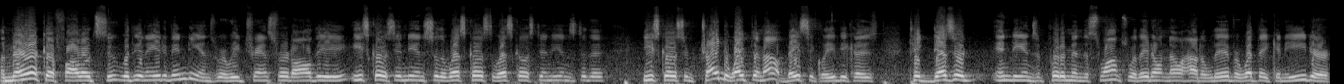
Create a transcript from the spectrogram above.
America followed suit with the native Indians, where we transferred all the East Coast Indians to the West Coast, the West Coast Indians to the East Coast, and tried to wipe them out, basically, because take desert Indians and put them in the swamps where they don't know how to live or what they can eat, or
